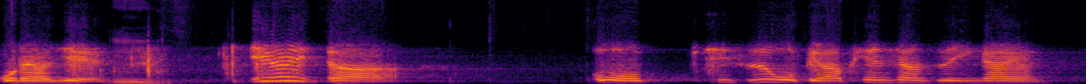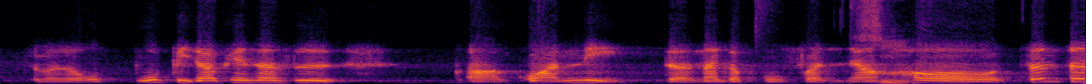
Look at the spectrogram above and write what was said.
我了解。嗯，因为呃，我其实我比较偏向是应该怎么说？我我比较偏向是。呃，管理的那个部分，然后真正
